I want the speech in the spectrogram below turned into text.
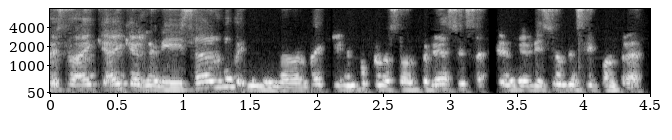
eso hay, que, hay que revisarlo y la verdad que en las autoridades esa revisión de ese contrato.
